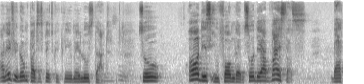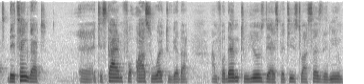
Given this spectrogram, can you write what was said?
And if you don't participate quickly, you may lose that. So all this informed them. So they advised us that they think that uh, it is time for us to work together and for them to use their expertise to assess the new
